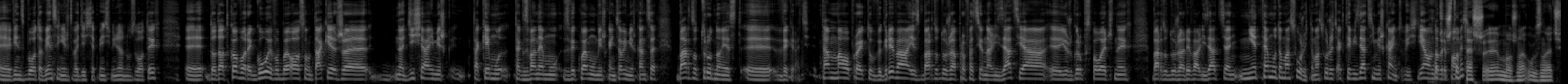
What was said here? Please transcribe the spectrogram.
y, więc było to więcej niż 25 milionów złotych. Y, dodatkowo reguły WBO są takie, że na dzisiaj takiemu tak zwanemu zwykłemu mieszkańcowi, mieszkance bardzo trudno jest wygrać. Tam mało projektów wygrywa, jest bardzo duża profesjonalizacja już grup społecznych, bardzo duża rywalizacja. Nie temu to ma służyć, to ma służyć aktywizacji mieszkańców. Jeśli ja mam Chociaż dobry pomysł... to też można uznać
